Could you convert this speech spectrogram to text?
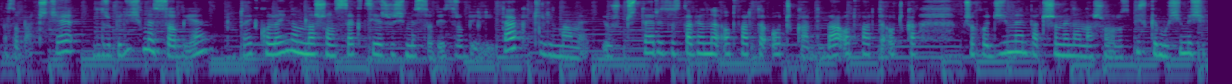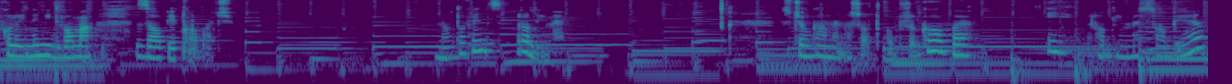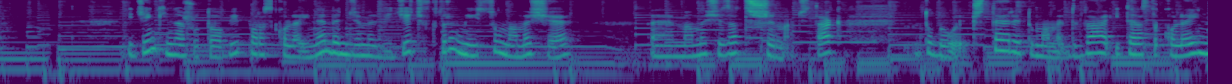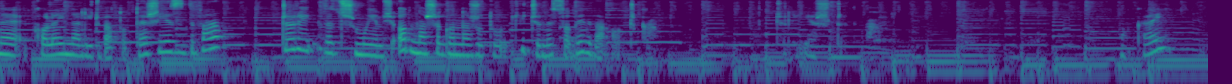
Zobaczcie, zrobiliśmy sobie tutaj kolejną naszą sekcję, żeśmy sobie zrobili, tak? Czyli mamy już cztery zostawione otwarte oczka, dwa otwarte oczka. Przechodzimy, patrzymy na naszą rozpiskę, musimy się kolejnymi dwoma zaopiekować. No to więc robimy. Ściągamy nasze oczko brzegowe i robimy sobie i dzięki narzutowi po raz kolejny będziemy widzieć, w którym miejscu mamy się, e, mamy się zatrzymać, tak? Tu były 4, tu mamy 2 i teraz to kolejne, kolejna liczba to też jest 2, czyli zatrzymujemy się od naszego narzutu, liczymy sobie dwa oczka. Czyli jeszcze dwa. Ok.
